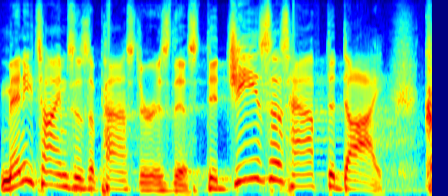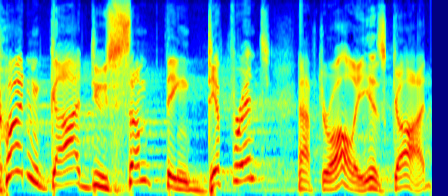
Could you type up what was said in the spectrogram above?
many times as a pastor is this Did Jesus have to die? Couldn't God do something different? After all, He is God.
